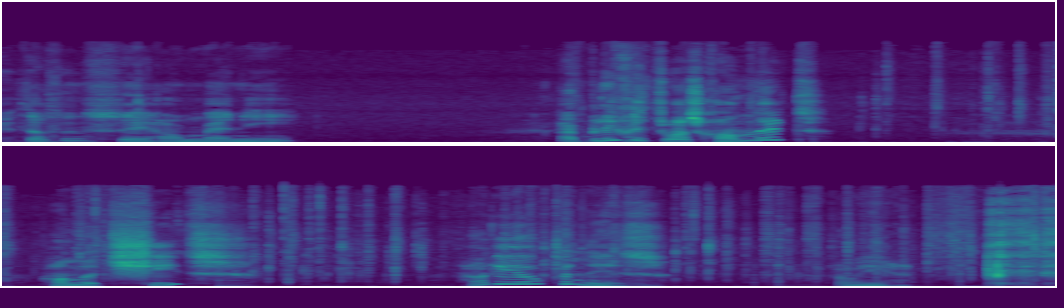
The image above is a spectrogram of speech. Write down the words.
It doesn't say how many. I believe it was 100 100 sheets? How do you open this? Oh yeah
